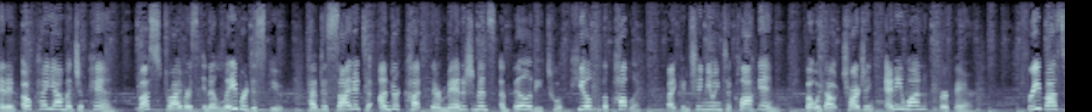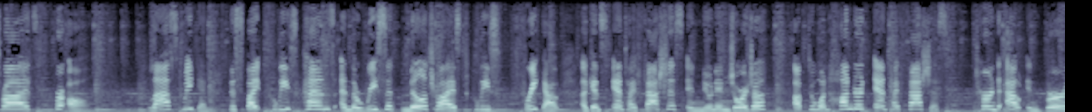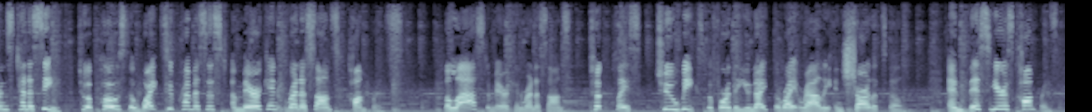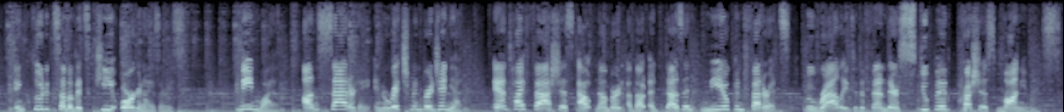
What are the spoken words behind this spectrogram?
And in Okayama, Japan, bus drivers in a labor dispute have decided to undercut their management's ability to appeal to the public by continuing to clock in, but without charging anyone for fare. Free bus rides for all. Last weekend, despite police pens and the recent militarized police freakout against anti fascists in Noonan, Georgia, up to 100 anti fascists turned out in Burns, Tennessee to oppose the white supremacist American Renaissance Conference. The last American Renaissance took place two weeks before the Unite the Right rally in Charlottesville, and this year's conference included some of its key organizers. Meanwhile, on Saturday in Richmond, Virginia, anti fascists outnumbered about a dozen neo Confederates who rallied to defend their stupid, precious monuments.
